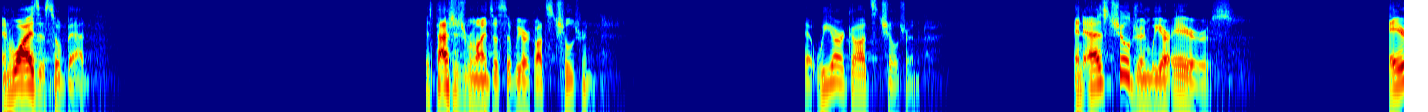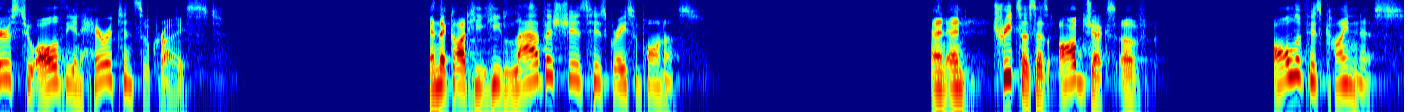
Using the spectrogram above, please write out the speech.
And why is it so bad? This passage reminds us that we are God's children. That we are God's children. And as children, we are heirs. Heirs to all of the inheritance of Christ. And that God, He, he lavishes His grace upon us. And, and treats us as objects of all of His kindness.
